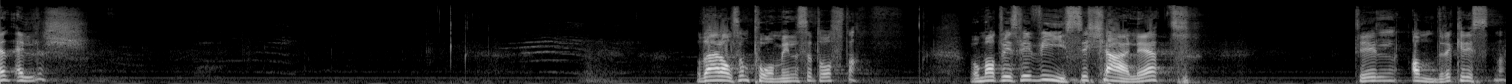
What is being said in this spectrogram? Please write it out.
enn ellers. Og Det er altså en påminnelse til oss da, om at hvis vi viser kjærlighet til andre kristne,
